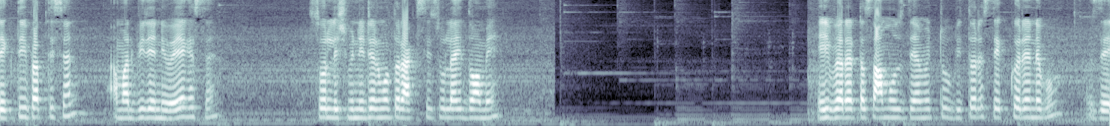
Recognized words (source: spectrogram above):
দেখতেই পাচ্ছেন আমার বিরিয়ানি হয়ে গেছে। চল্লিশ মিনিটের মতো রাখছি চুলাই দমে। এইবার একটা চামচ দিয়ে আমি একটু ভিতরে চেক করে নেব যে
